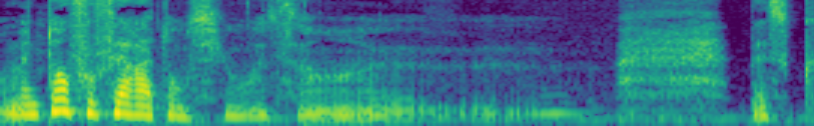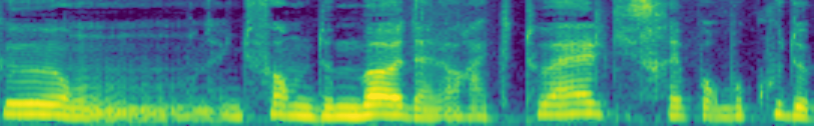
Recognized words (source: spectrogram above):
en même temps, il faut faire attention à ça. hein, parce que on, on a une forme de mode à l'heure actuelle qui serait pour beaucoup de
